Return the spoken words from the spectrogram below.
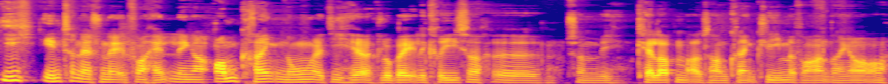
i internationale forhandlinger omkring nogle af de her globale kriser, øh, som vi kalder dem, altså omkring klimaforandringer og,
